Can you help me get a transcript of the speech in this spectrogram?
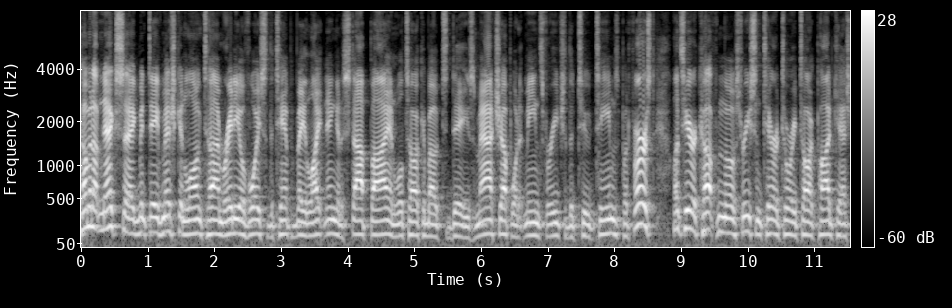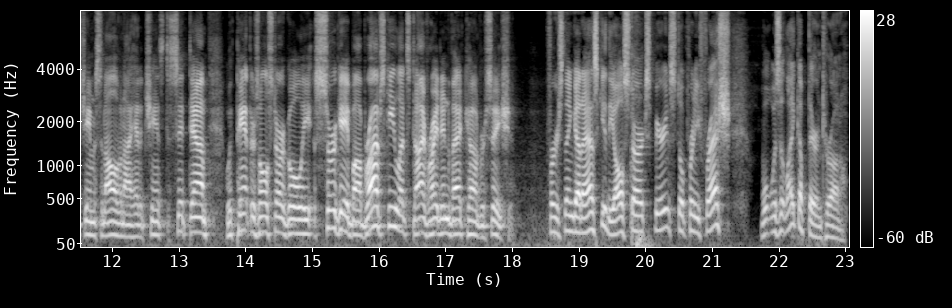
Coming up next segment, Dave Mishkin, longtime radio voice of the Tampa Bay Lightning, going to stop by and we'll talk about today's matchup, what it means for each of the two teams. But first, let's hear a cut from the most recent Territory Talk podcast. Jameson Olive and I had a chance to sit down with Panthers All Star goalie Sergei Bobrovsky. Let's dive right into that conversation conversation. First thing, got to ask you: the All Star experience still pretty fresh. What was it like up there in Toronto?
